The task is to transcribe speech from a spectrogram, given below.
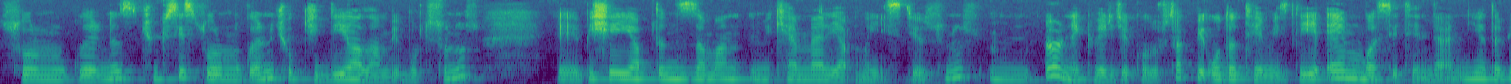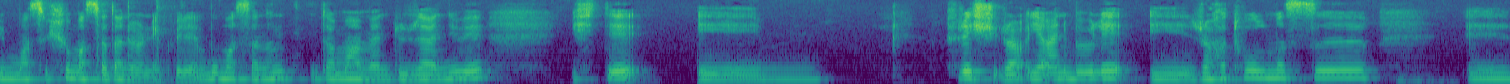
sorumluluklarınız. Çünkü siz sorumluluklarını çok ciddiye alan bir burçsunuz. Ee, bir şey yaptığınız zaman mükemmel yapmayı istiyorsunuz. Hmm, örnek verecek olursak bir oda temizliği en basitinden ya da bir masa şu masadan örnek verelim. Bu masanın tamamen düzenli ve işte e, fresh yani böyle e, rahat olması e,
